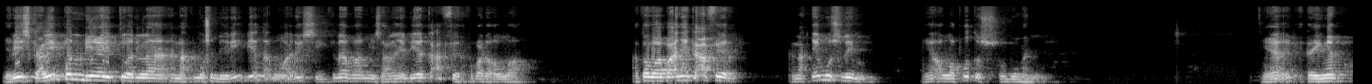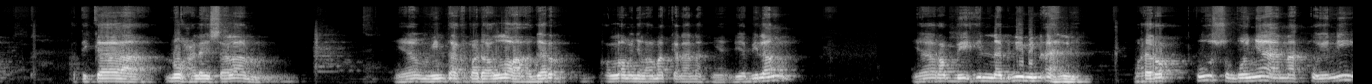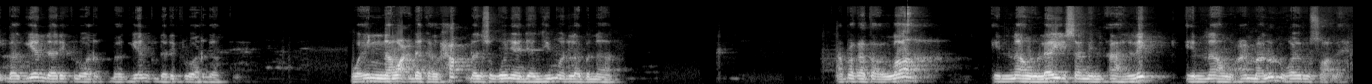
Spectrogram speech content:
Jadi sekalipun dia itu adalah anakmu sendiri, dia nggak mewarisi. Kenapa? Misalnya dia kafir kepada Allah. Atau bapaknya kafir, anaknya muslim. Ya Allah putus hubungannya. Ya, kita ingat ketika Nuh alaihissalam ya minta kepada Allah agar Allah menyelamatkan anaknya. Dia bilang, Ya Rabbi inna bni min ahli. Wahai Rabbku, sungguhnya anakku ini bagian dari keluar bagian dari keluargaku. Wa inna wa'dakal haq dan sungguhnya janjimu adalah benar. Apa kata Allah? Innahu laisa min ahlik, innahu amalun ghairu salih.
